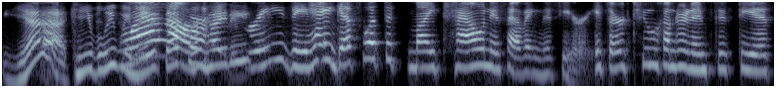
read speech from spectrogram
Yeah, can you believe we wow, made it that far, that's Heidi? Crazy. Hey, guess what? The my town is having this year. It's our 250th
